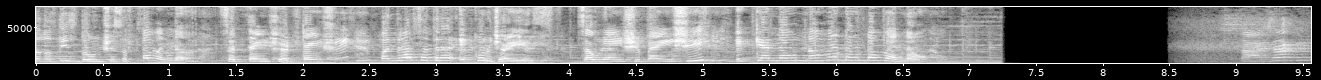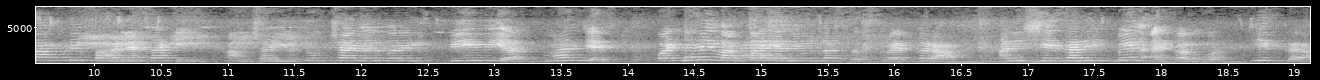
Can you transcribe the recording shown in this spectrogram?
सदोतीस दोनशे सत्तावन्न सत्याऐंशी अठ्ठ्याऐंशी पंधरा सतरा एकोणचाळीस चौऱ्याऐंशी ब्याऐंशी एक्क्याण्णव नव्याण्णव नव्याण्णव. ताज्या घडामोडी पाहण्यासाठी आमच्या यूट्यूब चॅनलवरील पी व्ही आर म्हणजेच पंढरी वार्ता या न्यूजला सबस्क्राईब करा आणि शेजारील बेल आयकॉनवर क्लिक करा.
